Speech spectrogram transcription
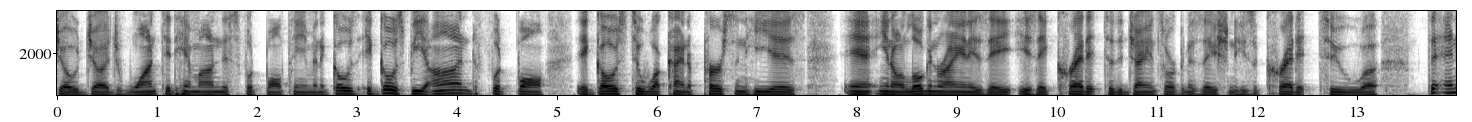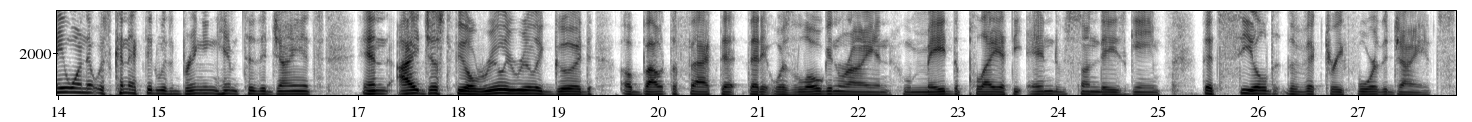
Joe Judge wanted him on this football team and it goes it goes beyond football. It goes to what kind of person he is. And you know Logan Ryan is a is a credit to the Giants organization. He's a credit to uh, to anyone that was connected with bringing him to the Giants. And I just feel really really good about the fact that that it was Logan Ryan who made the play at the end of Sunday's game that sealed the victory for the Giants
